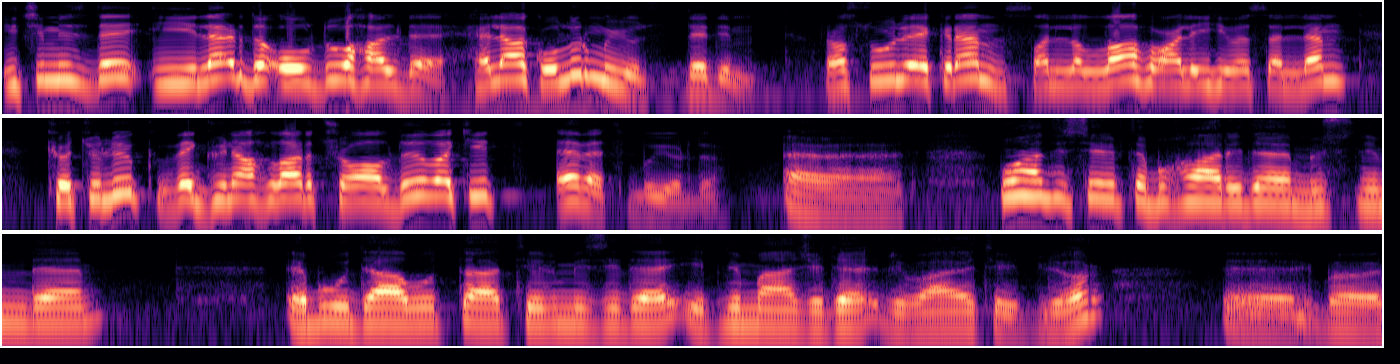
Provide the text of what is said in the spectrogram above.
içimizde iyiler de olduğu halde helak olur muyuz dedim. Resul-i Ekrem sallallahu aleyhi ve sellem kötülük ve günahlar çoğaldığı vakit evet buyurdu. Evet. Bu hadis-i şerifte Bukhari'de, Müslim'de, Ebu Davud'da, Tirmizi'de, İbn Mace'de rivayet ediliyor. Ee, böyle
